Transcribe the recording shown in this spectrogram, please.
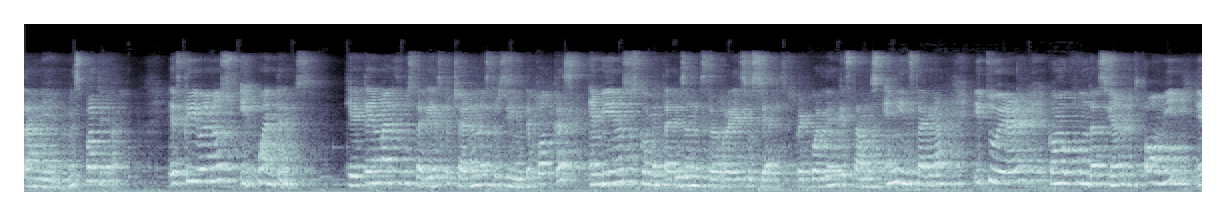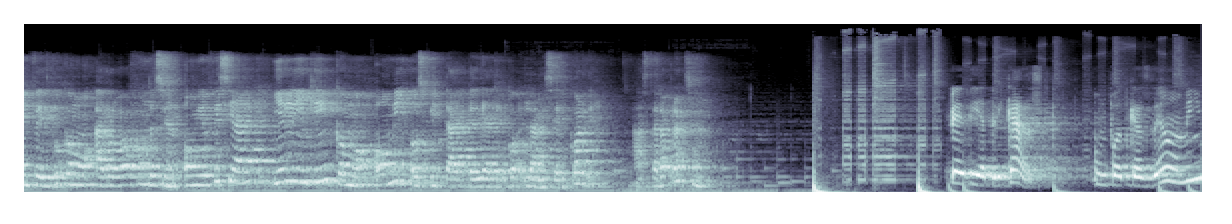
también en Spotify. Escríbanos y cuéntenos ¿Qué tema les gustaría escuchar en nuestro siguiente podcast? Envíenos sus comentarios en nuestras redes sociales. Recuerden que estamos en Instagram y Twitter como Fundación OMI, en Facebook como arroba Fundación OMI Oficial y en LinkedIn como OMI Hospital Pediátrico La Misericordia. Hasta la próxima. Pediatricast, un podcast de OMI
